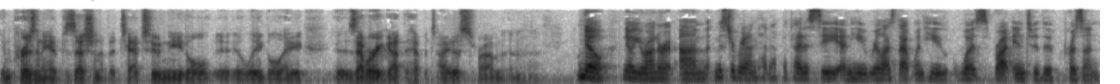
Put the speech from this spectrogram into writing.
in prison, he had possession of a tattoo needle illegally. Is that where he got the hepatitis from? No, no, Your Honor. Um, Mr. Brand had hepatitis C, and he realized that when he was brought into the prison.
